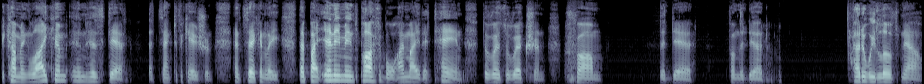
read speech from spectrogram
becoming like him in his death. That's sanctification. And secondly, that by any means possible I might attain the resurrection from the dead. From the dead. How do we live now?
